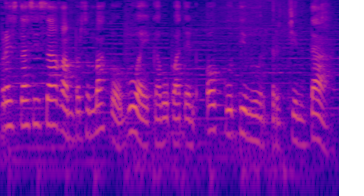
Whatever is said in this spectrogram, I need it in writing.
Prestasi sa kam persembahko guai Kabupaten Oku Timur tercinta.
